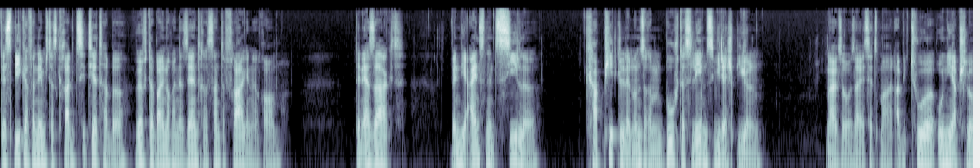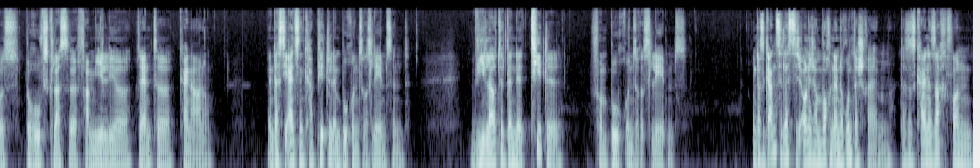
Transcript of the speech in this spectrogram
Der Speaker, von dem ich das gerade zitiert habe, wirft dabei noch eine sehr interessante Frage in den Raum. Denn er sagt, wenn die einzelnen Ziele Kapitel in unserem Buch des Lebens widerspiegeln, also sei es jetzt mal Abitur, Uniabschluss, Berufsklasse, Familie, Rente, keine Ahnung. Wenn das die einzelnen Kapitel im Buch unseres Lebens sind, wie lautet denn der Titel vom Buch unseres Lebens? Und das Ganze lässt sich auch nicht am Wochenende runterschreiben. Das ist keine Sache von,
